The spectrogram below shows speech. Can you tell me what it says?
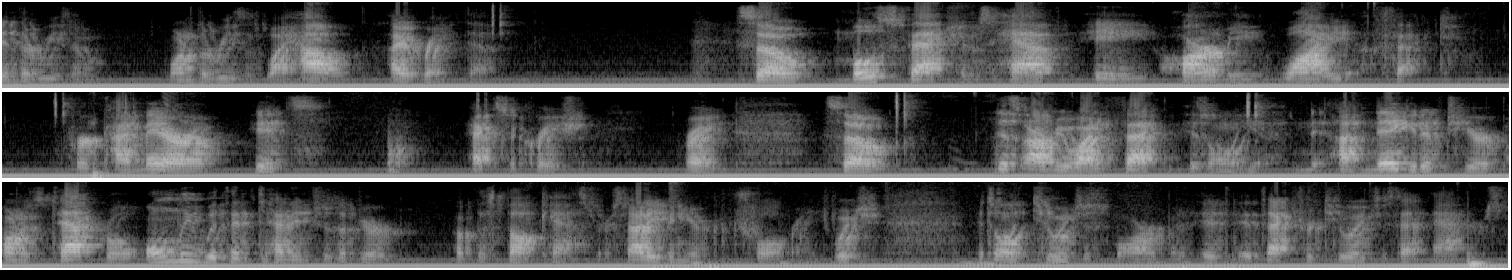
in the reason one of the reasons why how I rank them. So most factions have a army-wide effect. For Chimera, it's execration, right? So this army-wide effect is only a, a, negative to your opponent's attack roll only within 10 inches of your of the spellcaster. It's not even your control range, which it's only two inches more, but it, it's extra two inches that matters.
